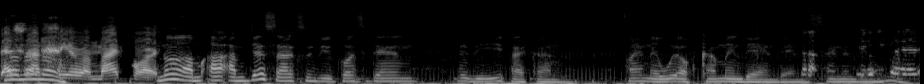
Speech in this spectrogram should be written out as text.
that's no, not no. fair on my part. No, I'm, I, I'm just asking because then maybe if I can find a way of coming there and then sending them here.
